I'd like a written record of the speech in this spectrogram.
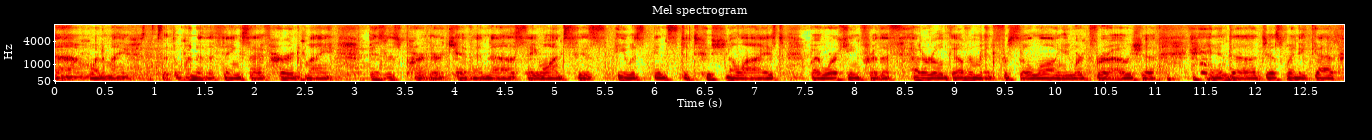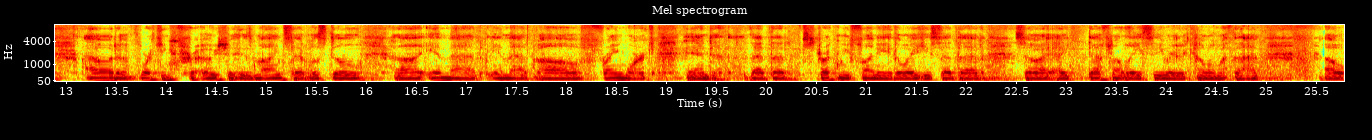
uh, one of my one of the things I've heard my business partner Kevin uh, say once is he was institutionalized by working for the federal government for so long. He worked for OSHA, and uh, just when he got out of working for OSHA, his mindset was still uh, in that in that uh, framework, and that that struck me funny the way he said that. So I, I definitely see where you're coming with that. Uh,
